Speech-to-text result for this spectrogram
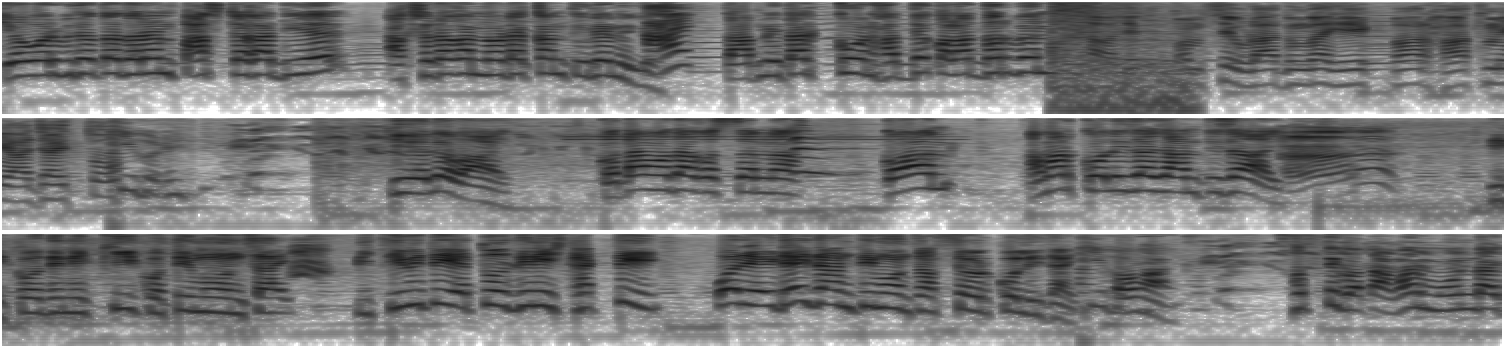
কেউ ওর ভিতরে ধরেন পাঁচ টাকা দিয়ে একশো টাকার নোট একখান তুলে নিলে। তা আপনি তার কোন হাত দিয়ে কলার ধরবেন? কমসে উড়া দুঙ্গা একবার হাত মে আ যায় তো। কি হলো ভাই? কথা মতা করছেন না। কন আমার কলিজায় জানতে চাই। দিনে কি কতি মন চাই? পৃথিবীতে এত জিনিস থাকতি ওর এইটাই জানতি মন চাচ্ছে ওর কলি যায় ও ভাই সত্যি কথা আমার মনটাই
